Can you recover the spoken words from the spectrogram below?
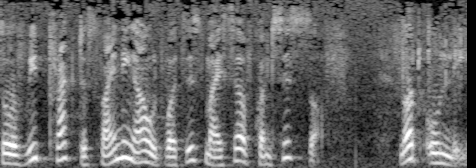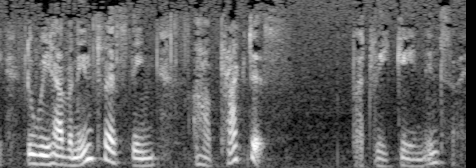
So if we practice finding out what this myself consists of, not only do we have an interesting uh, practice, but we gain insight.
